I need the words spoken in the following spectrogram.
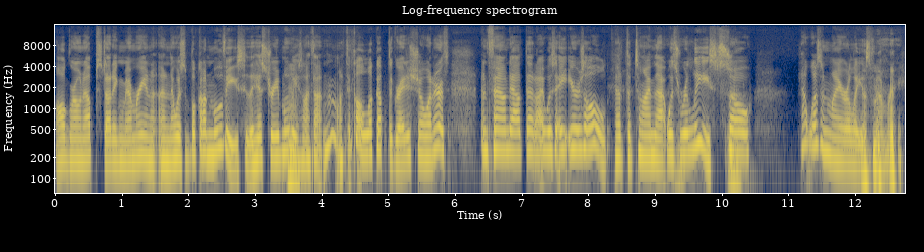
all grown up, studying memory, and, and there was a book on movies, the history of movies. And I thought, hmm, I think I'll look up the greatest show on earth, and found out that I was eight years old at the time that was released. So that wasn't my earliest memory.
